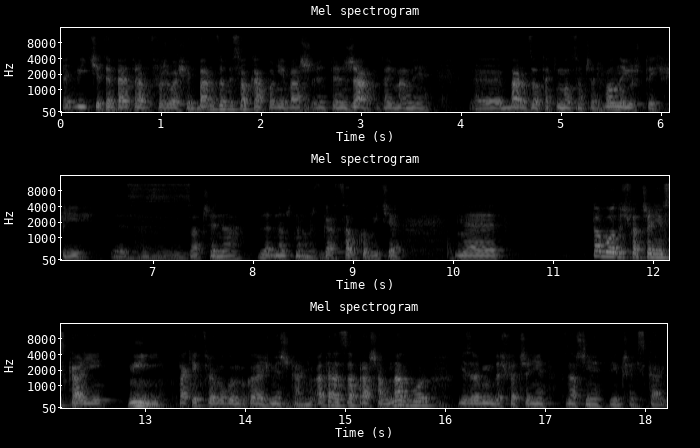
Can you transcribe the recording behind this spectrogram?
Jak widzicie, temperatura wytworzyła się bardzo wysoka, ponieważ y, ten żar tutaj mamy y, bardzo taki mocno czerwony. Już w tej chwili z- zaczyna blednąć, no już zgasł całkowicie. To było doświadczenie w skali mini, takie, które mogłem wykonać w mieszkaniu. A teraz zapraszam na dwór, gdzie zrobimy doświadczenie w znacznie większej skali.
